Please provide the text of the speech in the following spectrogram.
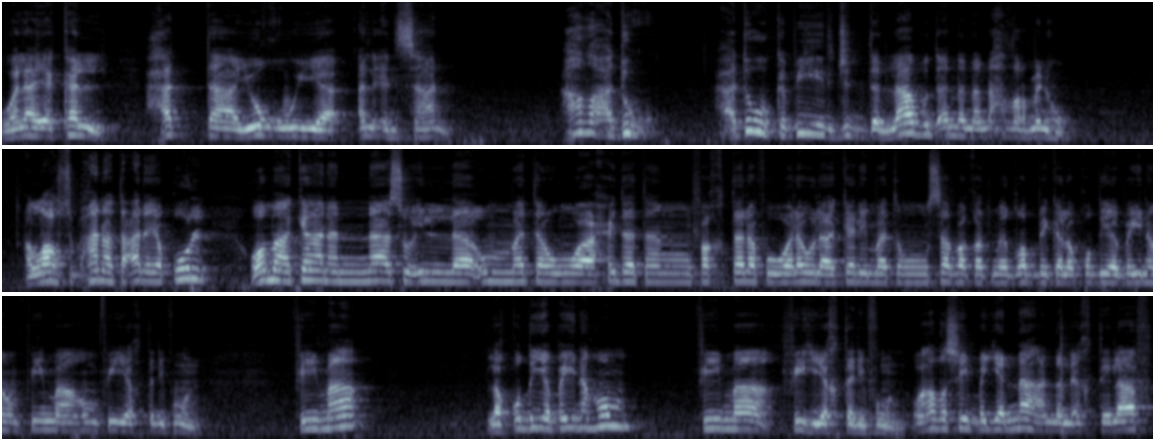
ولا يكل حتى يغوي الإنسان. هذا عدو عدو كبير جدا لابد أننا نحذر منه. الله سبحانه وتعالى يقول وما كان الناس إلا أمة واحدة فاختلفوا ولولا كلمة سبقت من ربك لقضي بينهم فيما هم فيه يختلفون. فيما لقضي بينهم فيما فيه يختلفون. وهذا الشيء بيناه أن الاختلاف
